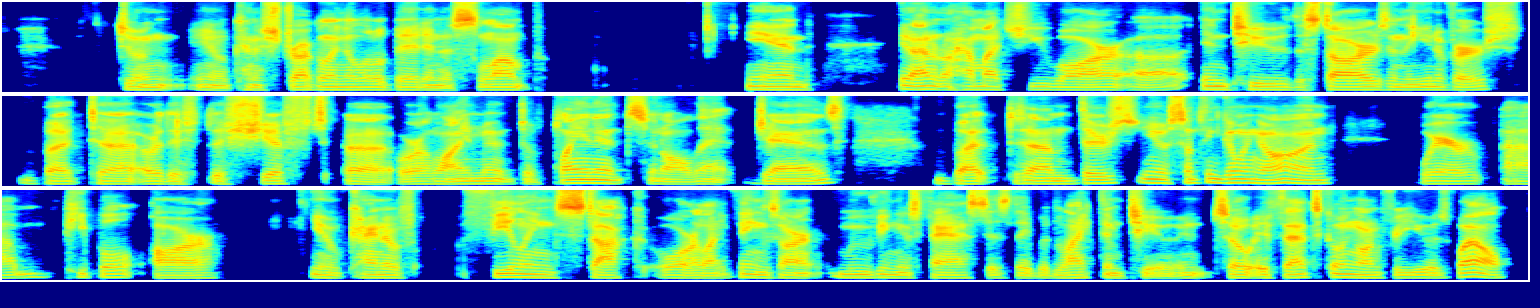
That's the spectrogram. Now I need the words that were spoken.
doing, you know, kind of struggling a little bit in a slump. And, you know, I don't know how much you are uh, into the stars and the universe, but, uh, or the, the shift uh, or alignment of planets and all that jazz. But um, there's, you know, something going on where um, people are, you know, kind of feeling stuck or like things aren't moving as fast as they would like them to. And so, if that's going on for you as well,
